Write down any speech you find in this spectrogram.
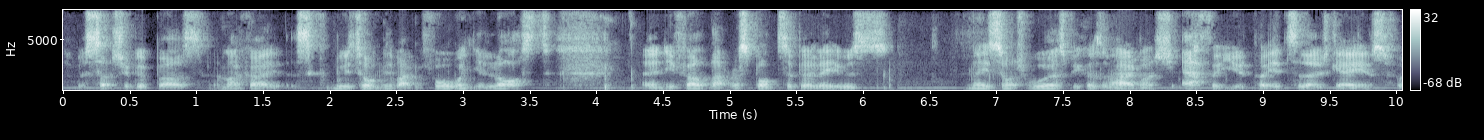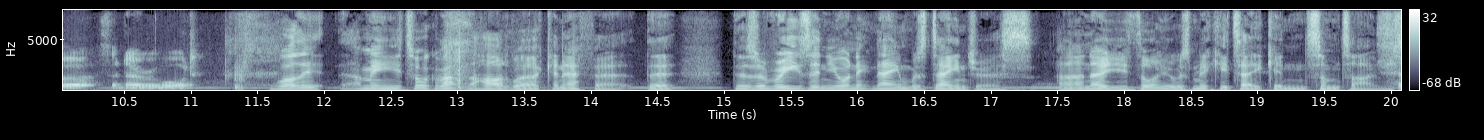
it was such a good buzz. And like I we were talking about before, when you lost and you felt that responsibility, it was made so much worse because of how much effort you'd put into those games for, for no reward. Well, the, I mean, you talk about the hard work and effort. That there's a reason your nickname was dangerous, and I know you thought it was Mickey taken sometimes,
